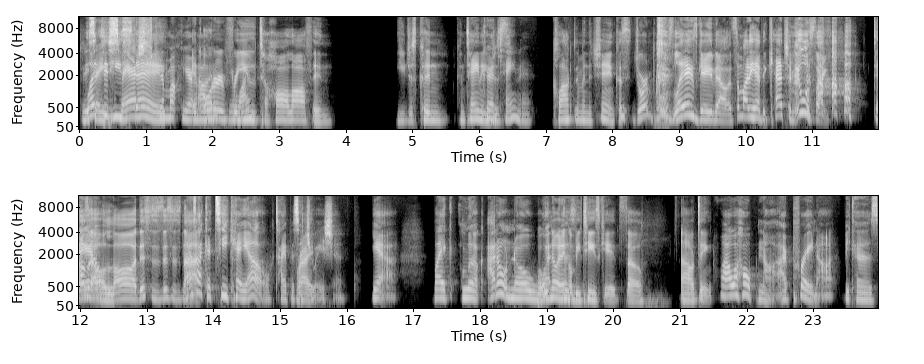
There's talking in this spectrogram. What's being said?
Did he what say did he smashed say your your, in uh, order for you to haul off and you just couldn't contain it? Contain it? clocked him in the chin because Jordan Poole's legs gave out and somebody had to catch him. It was like, I was Damn. like, oh Lord, this is this is not That's like a TKO type of Right. situation. Yeah. Like, look, I don't know what we know it ain't gonna be T's kids, so I don't think Well, I would hope not. I pray not because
